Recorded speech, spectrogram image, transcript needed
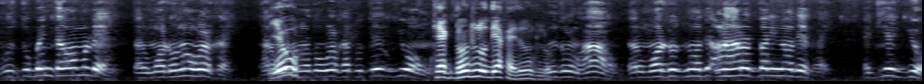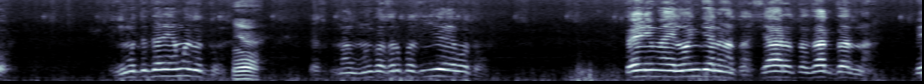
પૂછતું બંધ થવા માંડે તારું મોઢું ન ઓળખાય. એવું? તો ઓળખાતું તે જ ગયો ઠેક ધૂંધલું દેખાય ધૂંધલું. ધૂંધલું હા. તારું મોઢું જ ન અણહાર જ તારી ન દેખાય. એટલે જ ગયો. હિંમત તારે એમ જ હતું. મંગો સરપંચ એ આવ્યો હતો ત્રણેયમાં લોંજ્યાના હતા ચાર હતા જાગધારના બે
